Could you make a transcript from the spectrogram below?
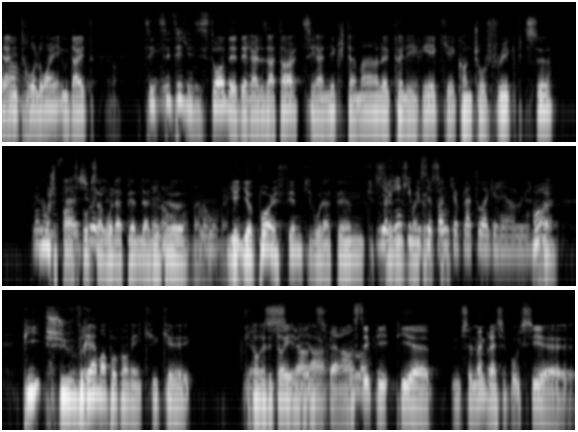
d'aller trop loin ou d'être. Tu sais, des histoires de, de réalisateurs tyranniques, justement, là, colériques, control freak, puis tout ça. Mais non, Moi, je pense pas que ça vaut la peine d'aller là. ben ben Il n'y a, pas un film qui vaut la peine que tu Il n'y a rien qui est plus fun qu'un plateau agréable. Ouais. Ouais. Puis je suis vraiment pas convaincu que, que Il y a ton une résultat est meilleur. différence, Moi puis, puis, euh, c'est le même principe aussi euh,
